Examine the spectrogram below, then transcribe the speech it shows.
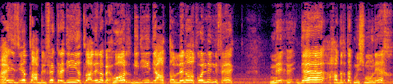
عايز يطلع بالفكرة دي يطلع لنا بحوار جديد يعطل لنا كل اللي فات. ده حضرتك مش مناخ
